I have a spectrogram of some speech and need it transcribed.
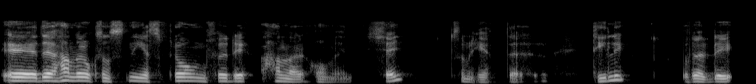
Eh, det handlar också om snedsprång för det handlar om en tjej som heter Tilly. Och det,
